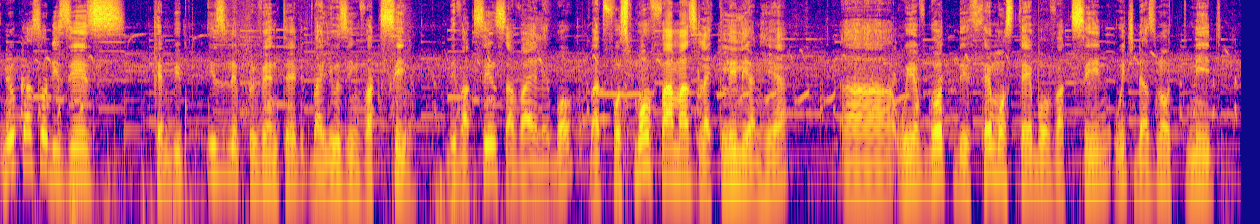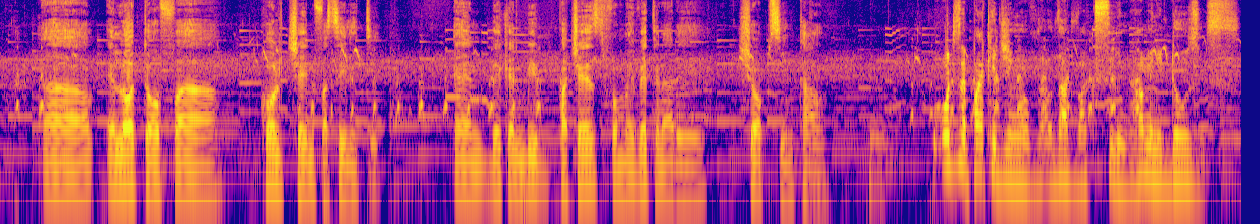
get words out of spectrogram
Newcastle disease can be easily prevented by using vaccine. The vaccines are available, but for small farmers like Lilian here, uh, we have got the thermostable vaccine, which does not need uh, a lot of uh, cold chain facility, and they can be purchased from a veterinary shops in town. What is the packaging of, the, of that vaccine? How many doses?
